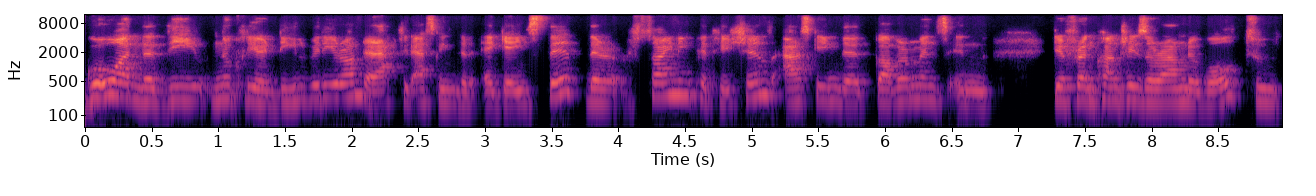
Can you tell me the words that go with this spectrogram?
go on the deal, nuclear deal with Iran. They're actually asking the, against it. They're signing petitions asking the governments in different countries around the world to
